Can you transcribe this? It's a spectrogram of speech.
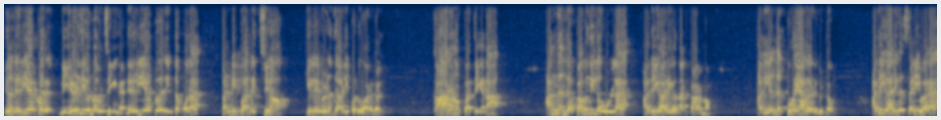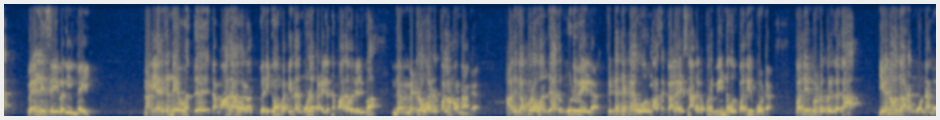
இதுல நிறைய பேர் நீ எழுதி வேணுமா வச்சுக்கோங்க. நிறைய பேர் இந்த முறை கண்டிப்பா நிச்சயம் கீழே விழுந்து அடிபடுவார்கள். காரணம் பார்த்தீங்கன்னா அந்தந்த பகுதியில உள்ள அதிகாரிகள் தான் காரணம். அது எந்த துறையாக இருக்கட்டும். அதிகாரிகள் சரிவர வேலை செய்வதில்லை. நான் ஏற்கனவே வந்து இந்த மாதாவரம் வரைக்கும் பார்த்தீங்கன்னா மூலக்கடையில இருந்து மாதாவரம் வரைக்கும் இந்த மெட்ரோ வாட்டர் பள்ளம் அதுக்கப்புறம் வந்து அது மூடவே இல்லை. கிட்டத்தட்ட ஒரு மாசம் காலம் ஆயிடுச்சு அதுக்கப்புறம் மீண்டும் ஒரு பதிவு போட்டேன். பதிவு போட்ட பிறகுதான் ஏனோ தானம் மூண்டாங்க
